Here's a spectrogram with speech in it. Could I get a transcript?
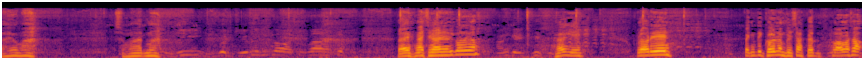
Ayo mah. Semangat mah. Baik, ngajengan iki kok ya. Oke. Florin. Ping 3 lebih saged lolos kok.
